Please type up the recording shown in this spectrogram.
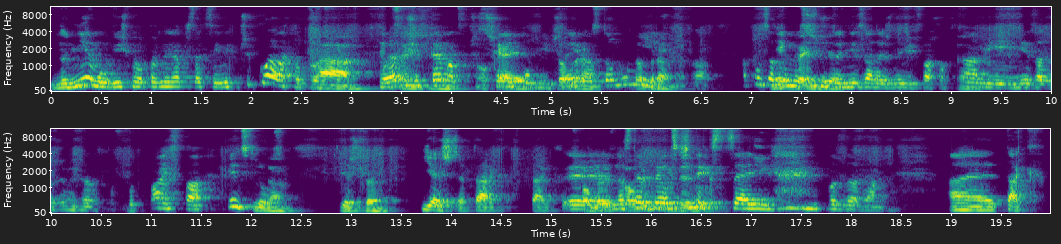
no nie, mówiliśmy o pewnych abstrakcyjnych przykładach po prostu. A, Pojawił się temat w przestrzeni Okej, publicznej, dobra, więc to mówiliśmy. dobra. No. A poza Niech tym jesteśmy będzie. tutaj niezależnymi fachowcami, nie zależymy w żaden sposób od państwa, więc luz. Tak. Jeszcze. Jeszcze, tak, tak. E, Oby- Następny oby odcinek z celi. Pozdrawiam. E, tak.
